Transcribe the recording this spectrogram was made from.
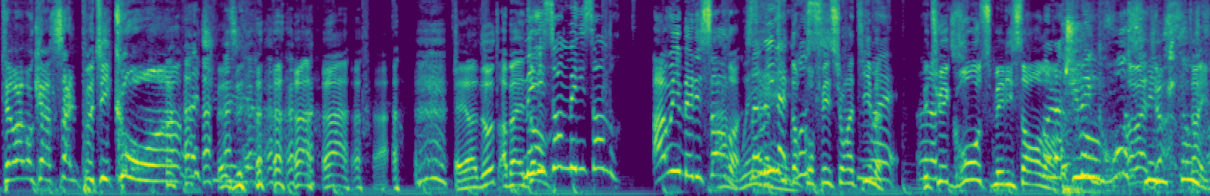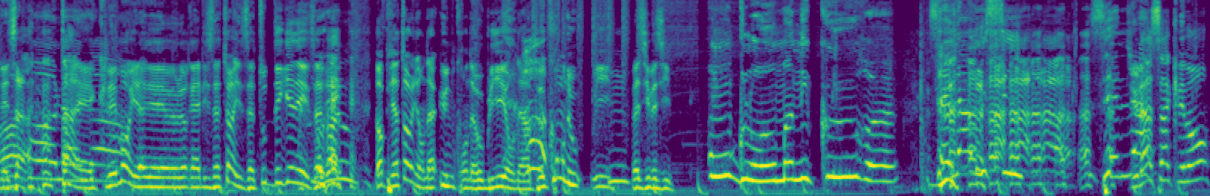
T'es vraiment qu'un sale petit con, hein Ah, tu Et un autre Ah bah. Mélissandre, Mélissandre. Ah oui, Mélissandre Ah ouais. C'est Bah la oui, la petite dans grosse- Confession intime. Ouais. Mais Oh, tu es grosse, Mélissandre. Oh, la Tu es pauvre. grosse Ah ouais, tu Mélissandre. putain, il les a- Oh putain, là et là. Clément, il a, le réalisateur, il les a toutes dégainées. ça va. Ouais. Non, puis attends, il y en a une qu'on a oubliée, on est un peu con nous. Oui, Mm. vas-y, vas-y. Ongle, manicure. euh, Celle-là aussi. Tu Celle-là. l'as ça, Clément?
